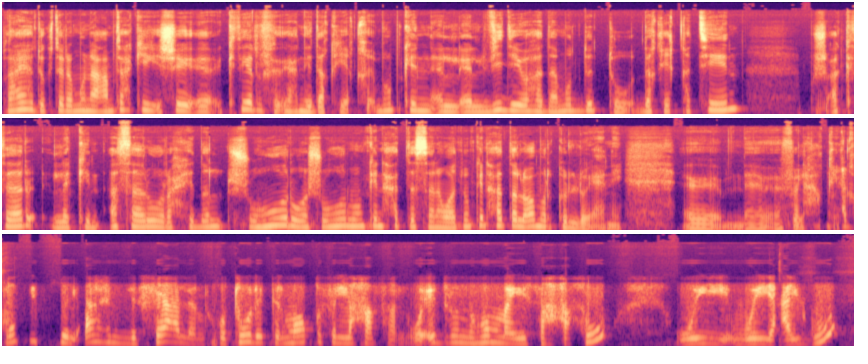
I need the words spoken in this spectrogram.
صحيح دكتورة منى عم تحكي شيء كثير يعني دقيق. ممكن الفيديو هذا مدته دقيقتين مش أكثر لكن أثره رح يضل شهور وشهور ممكن حتى سنوات ممكن حتى العمر كله يعني في الحقيقة. أدركت الأهل فعلا خطورة الموقف اللي حصل وقدروا إن هم يصححوه ويعالجوه.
